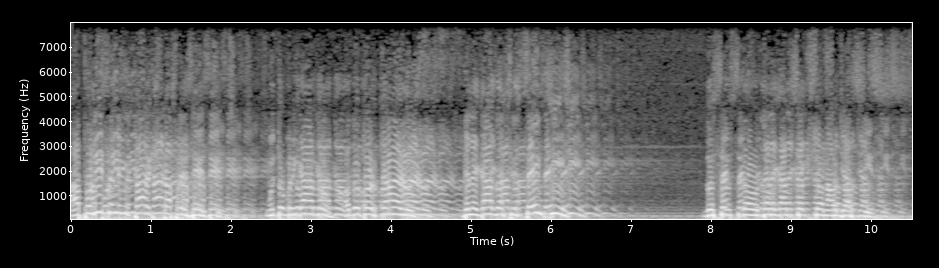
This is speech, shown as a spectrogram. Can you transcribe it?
à Polícia Militar que está presente. Muito obrigado ao doutor Carlos, delegado assistente do, do delegado seccional de Assis.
